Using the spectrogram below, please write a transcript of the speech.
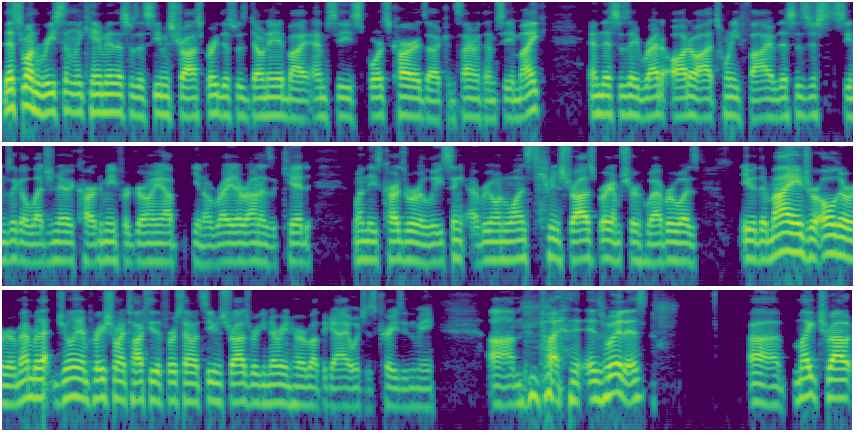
This one recently came in. This was a Stephen Strasburg. This was donated by MC Sports Cards, uh, consigned with MC Mike. And this is a red auto at 25. This is just seems like a legendary card to me for growing up, you know, right around as a kid when these cards were releasing. Everyone wants Stephen Strasburg. I'm sure whoever was either my age or older would remember that. Julian, I'm pretty sure when I talked to you the first time with Stephen Strasburg, you never even heard about the guy, which is crazy to me. Um, but is who it is. Uh, Mike Trout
